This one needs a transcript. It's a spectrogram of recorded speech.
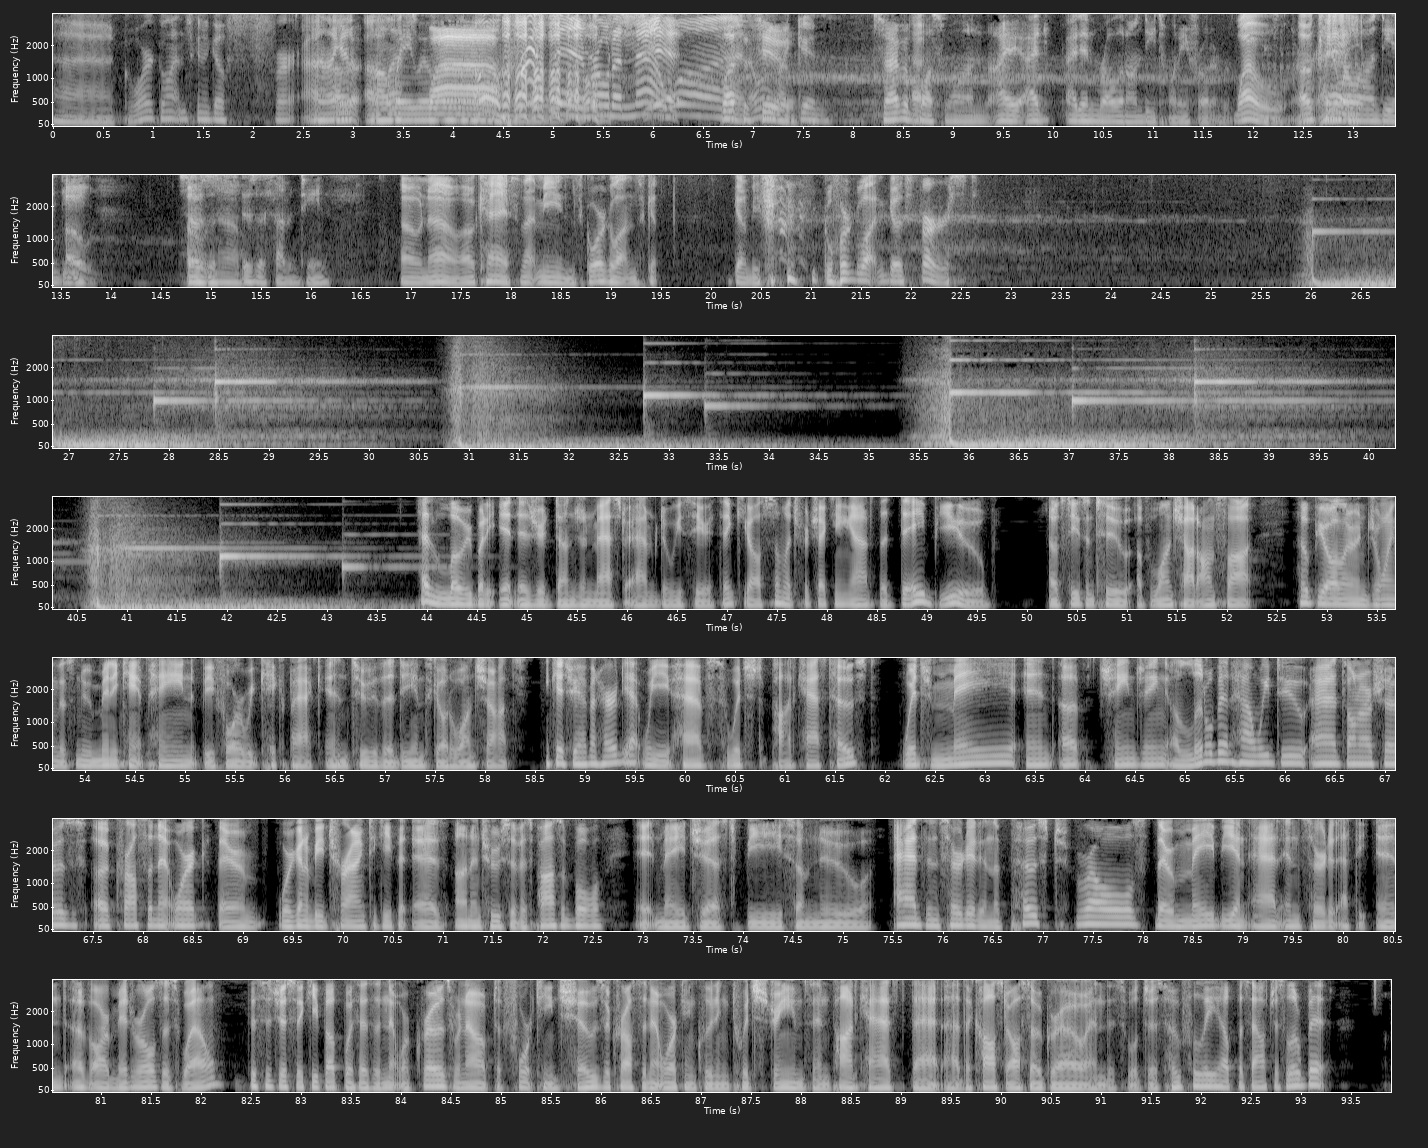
uh Gorglutton's gonna go for. Uh, Uh, I got. A, oh wait, wait, wait, wait, Wow. wait. Oh, Preston rolled a nat one. Plus a Oh two. my goodness. So I have a uh, plus one. I, I I didn't roll it on D twenty for whatever. Whoa. reason. Or I Okay. didn't roll it on D and D. Oh. So it was oh, a s- no. it was a seventeen. Oh no. Okay, so that means Gorglutton's go- gonna be Gorglutton goes first. Hello, everybody. It is your Dungeon Master, Adam DeWeese here. Thank you all so much for checking out the debut of season two of One Shot Onslaught. Hope you all are enjoying this new mini campaign before we kick back into the DM's Guild One Shots. In case you haven't heard yet, we have switched podcast host, which may end up changing a little bit how we do ads on our shows across the network. There, we're going to be trying to keep it as unintrusive as possible. It may just be some new ads inserted in the post rolls. There may be an ad inserted at the end of our mid rolls as well. This is just to keep up with as the network grows. We're now up to 14 shows across the network, including Twitch streams and podcasts that uh, the cost also grow. And this will just hopefully help us out just a little bit.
